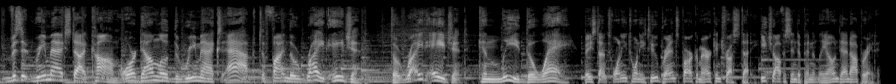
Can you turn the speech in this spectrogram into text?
Visit REMAX.com or download the REMAX app to find the right agent. The right agent can lead the way. Based on 2022 BrandSpark American Trust Study. Each office independently owned and operated.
